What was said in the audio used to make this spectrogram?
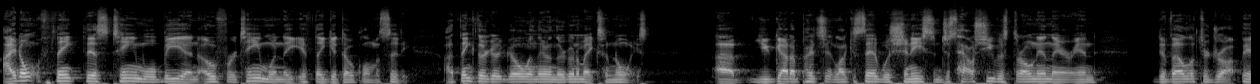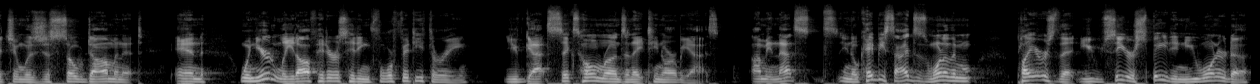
I don't think this team will be an O for team when they if they get to Oklahoma City. I think they're going to go in there and they're going to make some noise. Uh, you got a pitcher, like I said, with Chenise and just how she was thrown in there and developed her drop pitch and was just so dominant. And when your leadoff hitter is hitting 453, you've got six home runs and 18 RBIs. I mean, that's, you know, KB Sides is one of them players that you see her speed and you want her to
